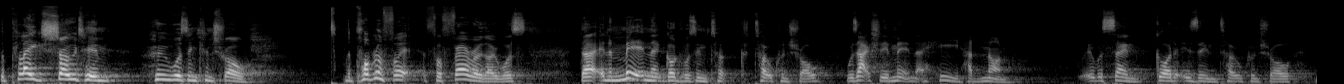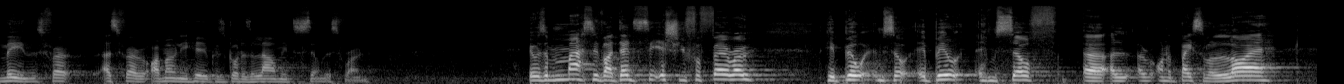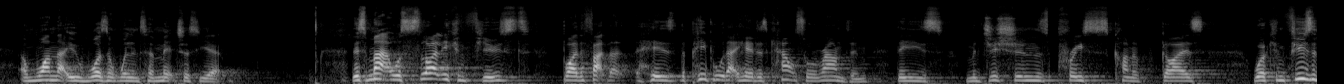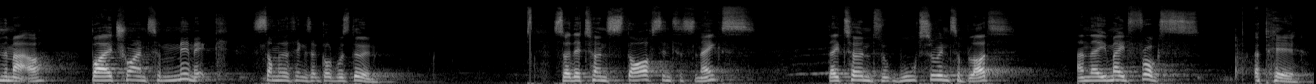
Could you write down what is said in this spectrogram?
The plague showed him who was in control. The problem for, for Pharaoh, though, was that in admitting that God was in to- total control, was actually admitting that he had none. It was saying, God is in total control. Me, as Pharaoh, I'm only here because God has allowed me to sit on this throne. It was a massive identity issue for Pharaoh. He built himself, he built himself uh, a, a, on a, based on a lie and one that he wasn't willing to admit just yet. This matter was slightly confused by the fact that his, the people that he had as counsel around him, these magicians, priests, kind of guys, were confusing the matter by trying to mimic some of the things that God was doing. So they turned staffs into snakes, they turned water into blood, and they made frogs appear.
